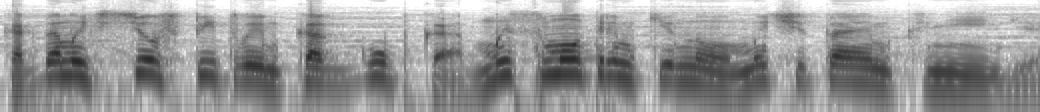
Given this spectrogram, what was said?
когда мы все впитываем как губка, мы смотрим кино, мы читаем книги,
